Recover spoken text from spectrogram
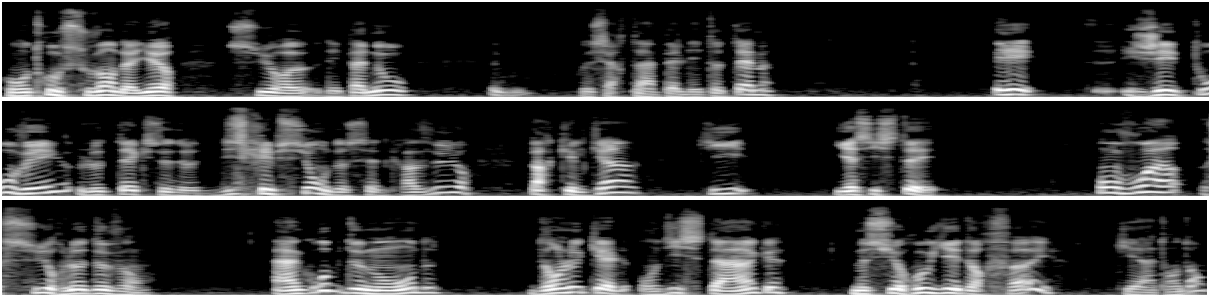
qu'on trouve souvent d'ailleurs sur euh, des panneaux que certains appellent des totems. Et j'ai trouvé le texte de description de cette gravure par quelqu'un qui y assistait. On voit sur le devant un groupe de monde dans lequel on distingue M. Rouillet d'Orfeuille, qui est intendant,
